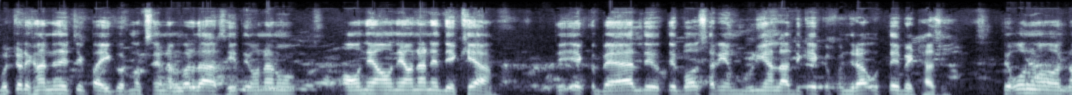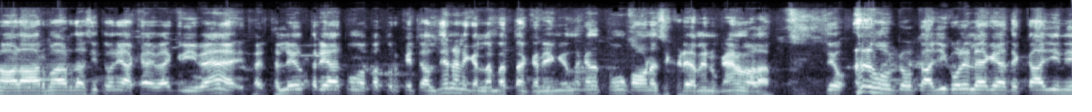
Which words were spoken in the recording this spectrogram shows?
ਬੁੱਚੜਖਾਨੇ ਦੇ ਵਿੱਚ ਭਾਈ ਗੁਰਮੁਖ ਸਿੰਘ ਨੰਬਰਦਾਰ ਸੀ ਤੇ ਉਹਨਾਂ ਨੂੰ ਆਉਂਦੇ ਆਉਂਦੇ ਉਹਨਾਂ ਨੇ ਦੇਖਿਆ ਤੇ ਇੱਕ ਬੈਲ ਦੇ ਉੱਤੇ ਬਹੁਤ ਸਾਰੀਆਂ ਮੂਲੀਆਂ ਲੱਦ ਕੇ ਇੱਕ ਕੁੰਜਰਾ ਉੱਤੇ ਬੈਠਾ ਸੀ। ਤੇ ਉਹਨੂੰ ਨਾਲ ਆਰ ਮਾਰਦਾ ਸੀ ਤੇ ਉਹਨੇ ਆਖਿਆ ਵਾ ਗਰੀਬ ਐ ਥੱਲੇ ਉਤਰਿਆ ਤੂੰ ਆਪਾਂ ਤੁਰ ਕੇ ਚੱਲਦੇ ਆ, ਨਾਲੇ ਗੱਲਾਂ ਬਾਤਾਂ ਕਰਾਂਗੇ। ਉਹਨੇ ਕਹਿੰਦਾ ਤੂੰ ਕੌਣ ਆ ਸਿਖੜਿਆ ਮੈਨੂੰ ਕਹਿਣ ਵਾਲਾ? ਤੇ ਉਹ ਕਾਜੀ ਕੋਲੇ ਲੈ ਗਿਆ ਤੇ ਕਾਜੀ ਨੇ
